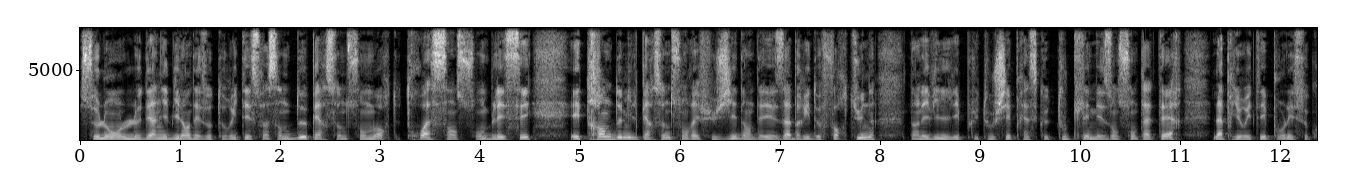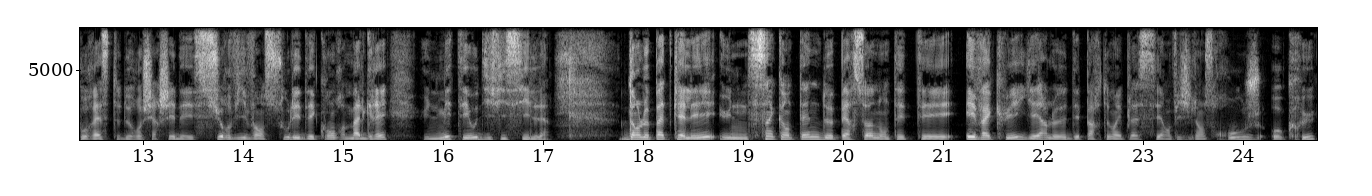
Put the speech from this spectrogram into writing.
Selon le dernier bilan des autorités, 62 personnes sont mortes, 300 sont blessées et 32 000 personnes sont réfugiées dans des abris de fortune. Dans les villes les plus touchées, presque toutes les maisons sont à terre. La priorité pour les secours reste de rechercher des survivants sous les décombres malgré une météo difficile. Dans le Pas-de-Calais, une cinquantaine de personnes ont été évacuées hier. Le département est placé en vigilance rouge au cru.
